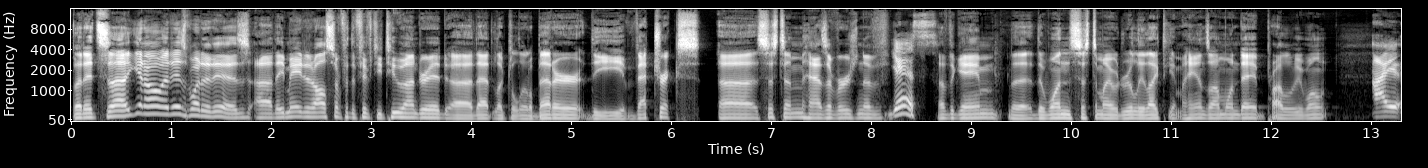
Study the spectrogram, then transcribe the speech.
But it's uh, you know, it is what it is. Uh, they made it also for the 5200. Uh, that looked a little better. The Vectrex uh, system has a version of yes. of the game. The the one system I would really like to get my hands on one day. Probably won't. I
